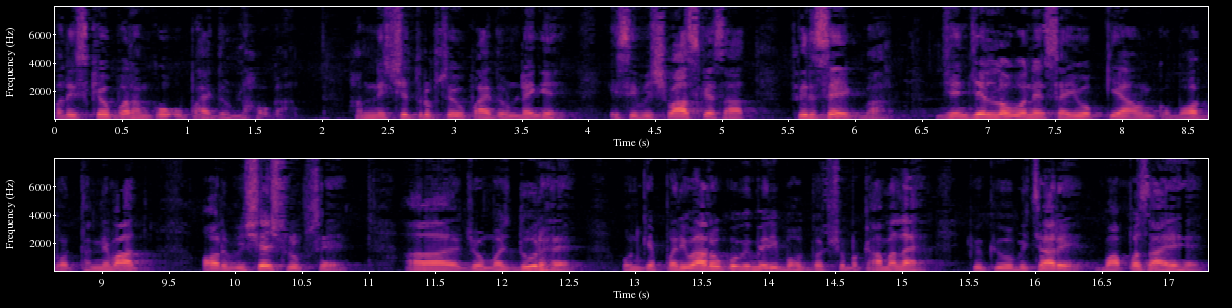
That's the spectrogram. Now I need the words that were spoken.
पर इसके ऊपर हमको उपाय ढूंढना होगा। हम निश्चित रूप से उपाय ढूंढेंगे इसी विश्वास के साथ फिर से एक बार जिन जिन लोगों ने सहयोग किया, उनको बहुत बहुत धन्यवाद और विशेष रूप से जो मजदूर है उनके परिवारों को भी मेरी बहुत बहुत शुभकामनाएँ, क्योंकि वो बेचारे वापस आए हैं।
